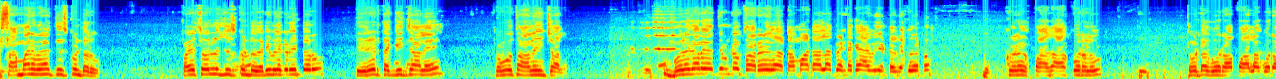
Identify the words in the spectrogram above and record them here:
సామాన్యమైన తీసుకుంటారు. పైసలు తీసుకుంటారు గరీబులు ఎక్కడ తింటారు? ఈ రేటు తగ్గించాలి ప్రభుత్వం ఆలోచించాలి. బోడగారు తింటాం సార్? టమాటాల బెండకాయ అవి తింటాం ఎక్కడ కూర ఆకుకూరలు తోటకూర పాలకూర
